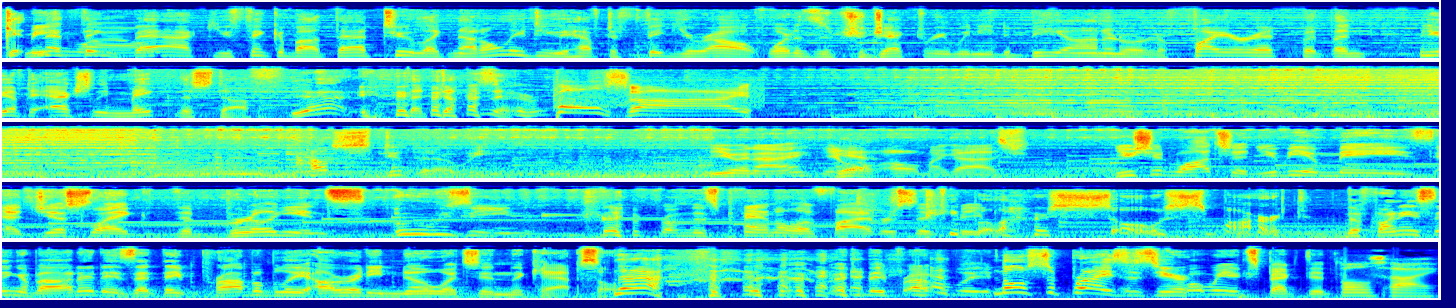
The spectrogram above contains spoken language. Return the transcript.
Getting that thing back, you think about that too. Like, not only do you have to figure out what is the trajectory we need to be on in order to fire it, but then then you have to actually make the stuff Yeah. that does it. Bullseye. How stupid are we? You and I? Yeah. Oh, oh my gosh. You should watch it. You'd be amazed at just like the brilliance oozing from this panel of five or six people. People are so smart. The funniest thing about it is that they probably already know what's in the capsule. they probably no surprises here. What we expected. Bullseye.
